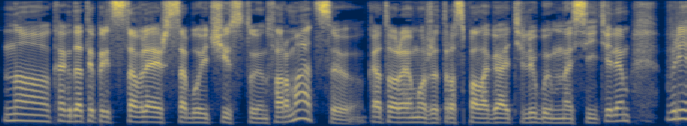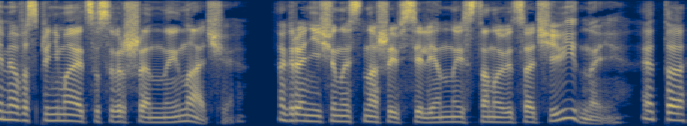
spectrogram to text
но когда ты представляешь собой чистую информацию, которая может располагать любым носителем, время воспринимается совершенно иначе. Ограниченность нашей Вселенной становится очевидной. Это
